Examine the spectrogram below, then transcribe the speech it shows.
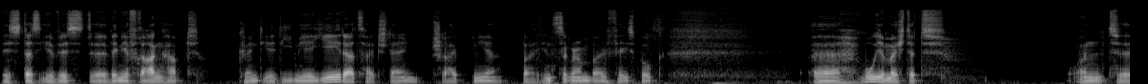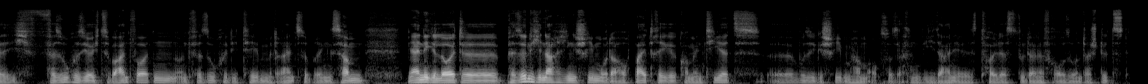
ist, dass ihr wisst, äh, wenn ihr Fragen habt, könnt ihr die mir jederzeit stellen. Schreibt mir bei Instagram, bei Facebook, äh, wo ihr möchtet. Und äh, ich versuche sie euch zu beantworten und versuche die Themen mit reinzubringen. Es haben mir einige Leute persönliche Nachrichten geschrieben oder auch Beiträge kommentiert, äh, wo sie geschrieben haben, auch so Sachen wie Daniel, ist toll, dass du deine Frau so unterstützt.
